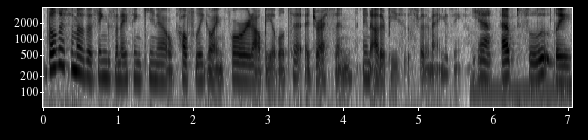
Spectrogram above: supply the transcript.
Those are some of the things that I think, you know, hopefully going forward, I'll be able to address in, in other pieces for the magazine. Yeah, absolutely.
